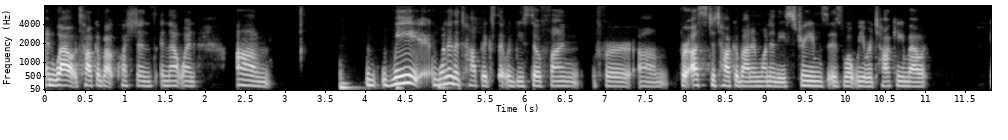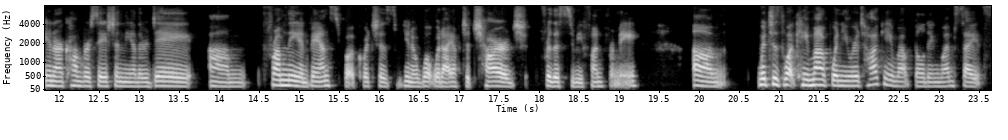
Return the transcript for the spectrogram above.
and wow, talk about questions in that one. Um, we one of the topics that would be so fun for um, for us to talk about in one of these streams is what we were talking about in our conversation the other day um, from the advanced book, which is you know what would I have to charge for this to be fun for me. Um, which is what came up when you were talking about building websites.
